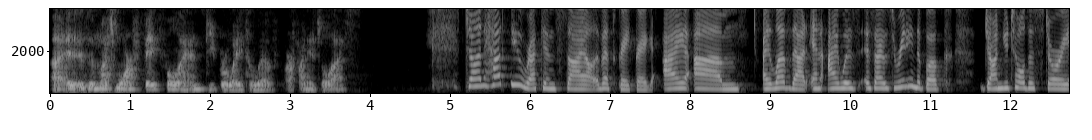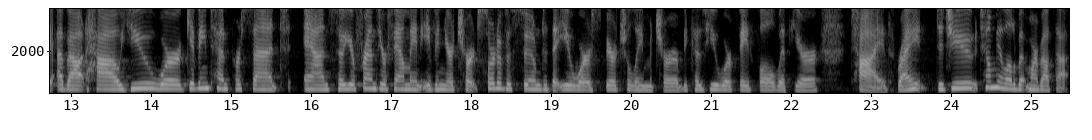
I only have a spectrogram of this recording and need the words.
uh, is a much more faithful and deeper way to live our financial lives. John, how do you reconcile? That's great, Greg. I um, I love that. And I was, as I was reading the book, John, you told a story about how you were giving 10%. And so your friends, your family, and even your church sort of assumed that you were spiritually mature because you were faithful with your tithe, right? Did you tell me a little bit more about that?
